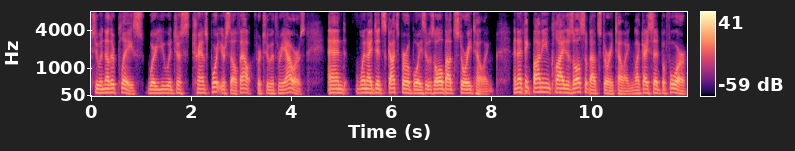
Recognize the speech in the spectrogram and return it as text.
to another place where you would just transport yourself out for two or three hours. And when I did Scottsboro Boys, it was all about storytelling. And I think Bonnie and Clyde is also about storytelling. Like I said before,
